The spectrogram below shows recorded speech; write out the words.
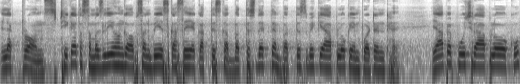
electrons ठीक है तो समझ लिए होंगे ऑप्शन बी इसका सही, इकतीस का बत्तीस। देखते हैं, बत्तीस भी क्या आप लोग को इम्पोर्टेंट है। यहाँ पे पूछ रहा है आप लोगों को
